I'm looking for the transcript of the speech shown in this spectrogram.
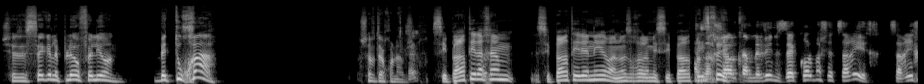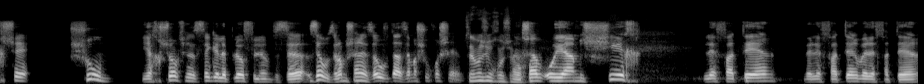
שזה סגל לפלייאוף עליון. בטוחה. עכשיו אתה יכול להמשיך. סיפרתי לכם, סיפרתי לניר, אני לא זוכר למי סיפרתי. אז. עכשיו אתה מבין, זה כל מה שצריך. צריך ששום יחשוב שזה סגל לפלייאוף עליון, וזהו, זה לא משנה, זו עובדה, זה מה שהוא חושב. זה מה שהוא חושב. עכשיו הוא ימשיך לפטר ולפטר ולפטר,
